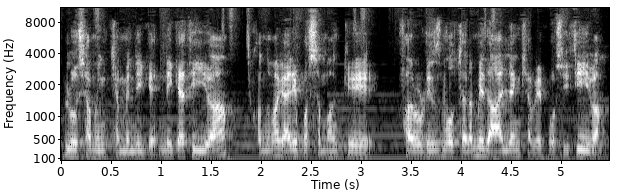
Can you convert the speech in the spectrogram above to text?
lo usiamo in chiave neg- negativa, quando magari possiamo anche fare un risvolto della medaglia in chiave positiva.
